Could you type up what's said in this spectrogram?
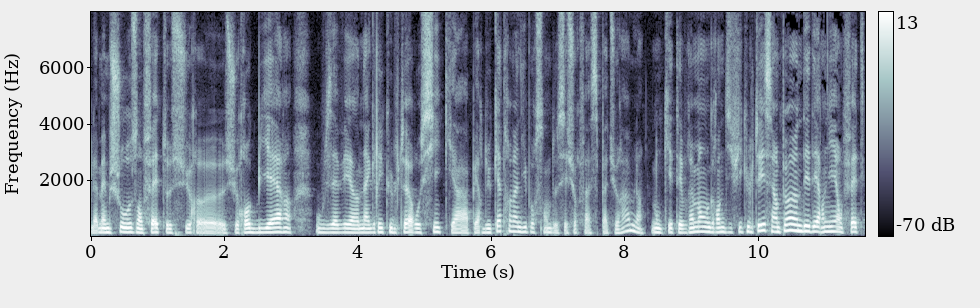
la même chose en fait sur, sur Roquebière, vous avez un agriculteur aussi qui a perdu 90% de ses surfaces pâturables, donc qui était vraiment en grande difficulté. C'est un peu un des derniers en fait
